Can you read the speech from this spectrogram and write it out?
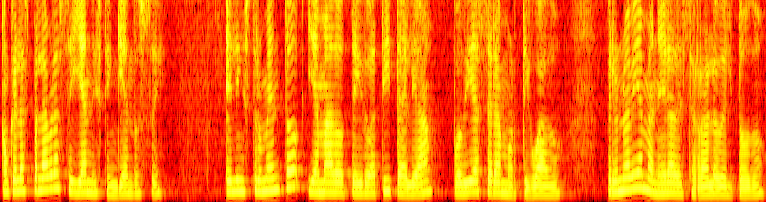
aunque las palabras seguían distinguiéndose. El instrumento llamado Teidoatitalia podía ser amortiguado, pero no había manera de cerrarlo del todo.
